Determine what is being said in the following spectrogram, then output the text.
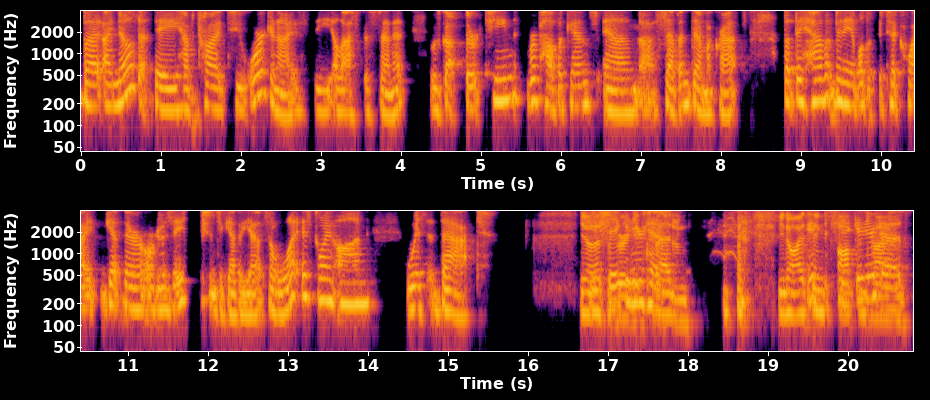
But I know that they have tried to organize the Alaska Senate. We've got 13 Republicans and uh, seven Democrats, but they haven't been able to, to quite get their organization together yet. So, what is going on with that? You know, You're that's a very good question. you know, I think oftentimes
